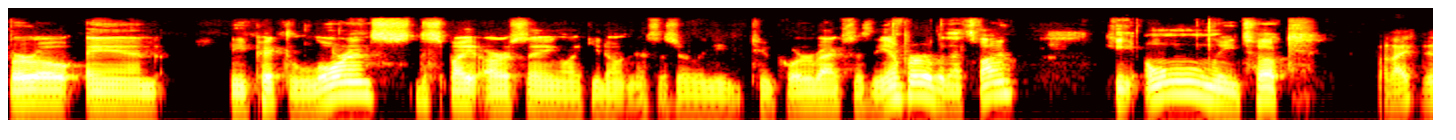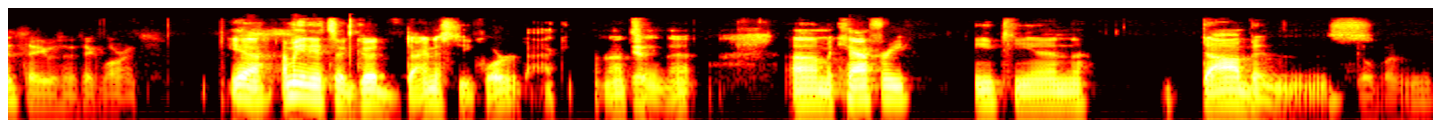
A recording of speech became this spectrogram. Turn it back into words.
Burrow and he picked Lawrence, despite our saying like you don't necessarily need two quarterbacks as the emperor, but that's fine. He only took But I did say he was going to take Lawrence. Yeah, I mean it's a good dynasty quarterback. I'm not Yeah. saying that. Uh, McCaffrey, Etienne, Dobbins. Gilbins.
